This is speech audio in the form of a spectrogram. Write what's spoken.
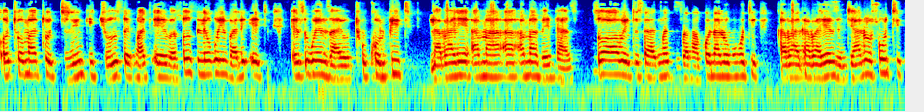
otomato drink juice and whatever so silokuyivali eight esikwenzayo to compete labanye ama-vendors ama so awethu siyancedisa ngakhona lokhu ukuthi kabayenzi njalo futhi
